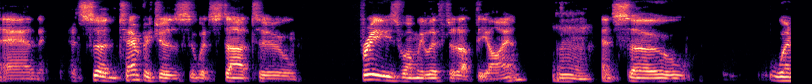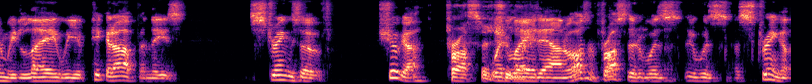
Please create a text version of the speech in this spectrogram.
and at certain temperatures it would start to freeze when we lifted up the iron. Mm. And so when we lay, we pick it up, and these strings of sugar Frosted would sugar. lay down. It wasn't frosted; it was it was a string,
